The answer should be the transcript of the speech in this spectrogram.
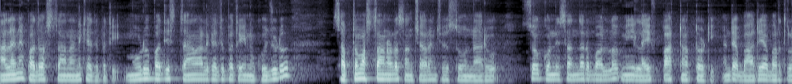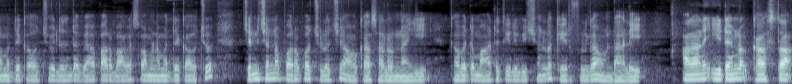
అలానే పదవ స్థానానికి అధిపతి. మూడు పది స్థానాలకు అధిపతి అయిన కుజుడు సప్తమ స్థానంలో సంచారం చేస్తూ ఉన్నారు. సో కొన్ని సందర్భాల్లో మీ లైఫ్ పార్ట్నర్ తోటి అంటే భార్యాభర్తల మధ్య కావచ్చు లేదంటే వ్యాపార భాగస్వాముల మధ్య కావచ్చు చిన్న చిన్న పొరపచ్చులు వచ్చే అవకాశాలు ఉన్నాయి. కాబట్టి మాట తీరు విషయంలో కేర్ఫుల్గా ఉండాలి. అలానే ఈ టైంలో కాస్త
